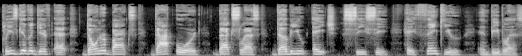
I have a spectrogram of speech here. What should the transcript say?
please give a gift at donorbox.org backslash WHCC. Hey, thank you and be blessed.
